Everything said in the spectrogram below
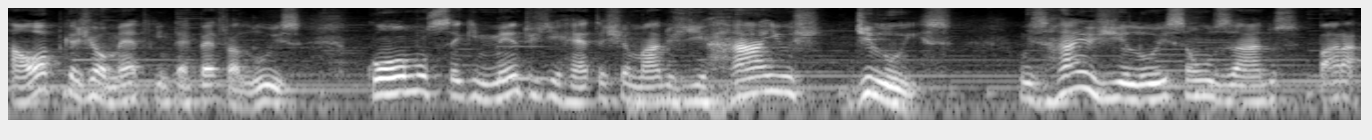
A óptica geométrica interpreta a luz como segmentos de retas chamados de raios de luz. Os raios de luz são usados para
